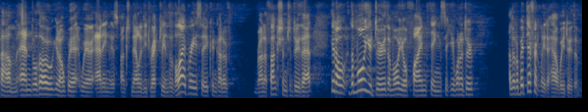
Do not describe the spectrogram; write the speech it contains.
um, and although, you know, we're, we're adding this functionality directly into the library, so you can kind of run a function to do that, you know, the more you do, the more you'll find things that you want to do a little bit differently to how we do them.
